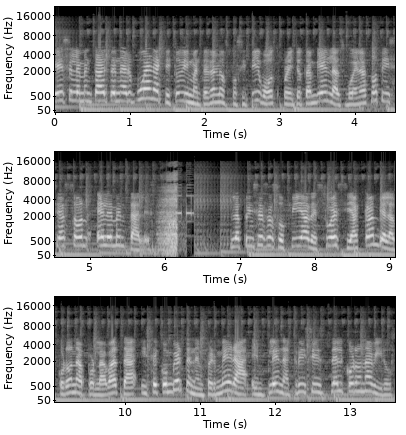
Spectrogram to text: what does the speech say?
Es elemental tener buena actitud y mantenernos positivos, por ello también las buenas noticias son elementales. La princesa Sofía de Suecia cambia la corona por la bata y se convierte en enfermera en plena crisis del coronavirus.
